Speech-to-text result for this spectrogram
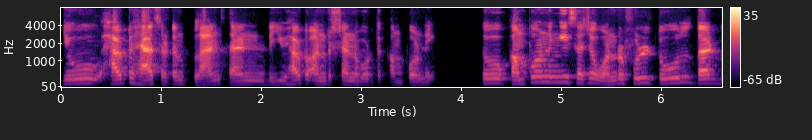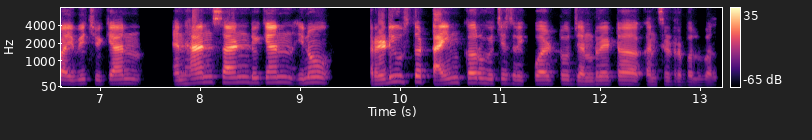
you have to have certain plans and you have to understand about the compounding So compounding is such a wonderful tool that by which you can enhance and you can you know reduce the time curve which is required to generate a considerable wealth.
